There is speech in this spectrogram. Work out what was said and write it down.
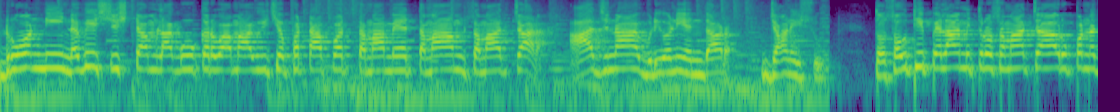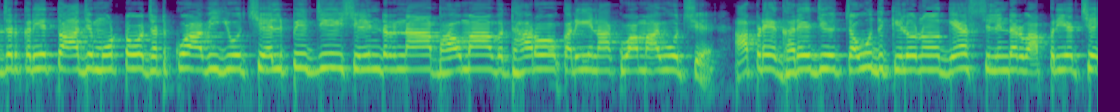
ડ્રોનની નવી સિસ્ટમ લાગુ કરવામાં આવી છે. ફટાફટ તમામે તમામ સમાચાર આજના વિડીયોની અંદર જાણીશું. તો સૌથી પહેલાં મિત્રો સમાચાર ઉપર નજર કરીએ તો આજે મોટો ઝટકો આવી ગયો છે. એલપીજી સિલિન્ડરના ભાવમાં વધારો કરી નાખવામાં આવ્યો છે. આપણે ઘરે જે ચૌદ કિલોનો ગેસ સિલિન્ડર વાપરીએ છીએ.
